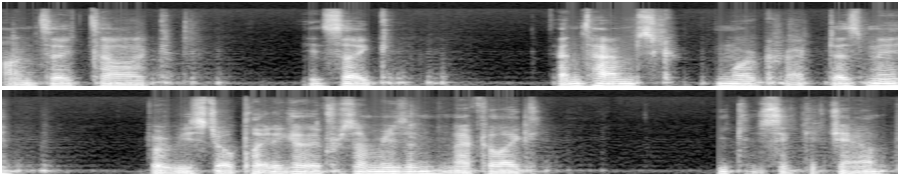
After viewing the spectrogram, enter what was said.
on TikTok. It's like ten times more correct as me, but we still play together for some reason, and I feel like he can just get champ.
